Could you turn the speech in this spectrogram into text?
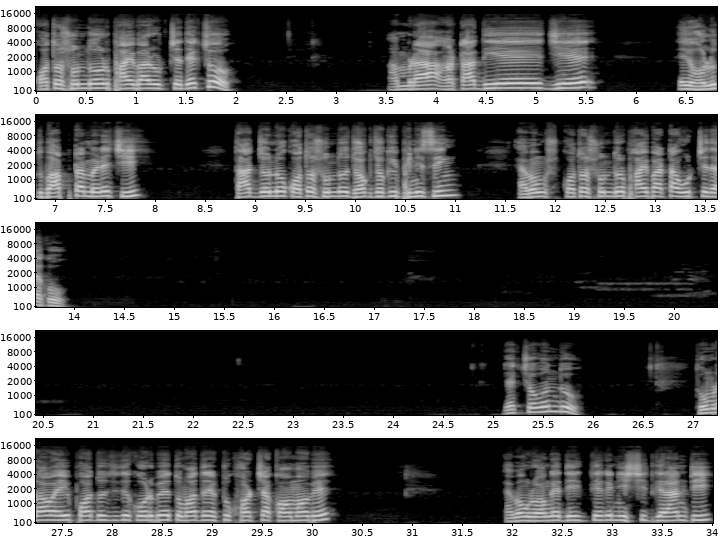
কত সুন্দর ফাইবার উঠছে, দেখছ? আমরা আটা দিয়ে যে এই হলুদ বাপটা মেরেছি, তার জন্য কত সুন্দর ঝকঝকি ফিনিশিং এবং কত সুন্দর ফাইবারটা উঠছে, দেখো। দেখছ বন্ধু? তোমরাও এই পদ্ধতিতে করবে, তোমাদের একটু খরচা কম হবে। এবং রঙের দিক থেকে নিশ্চিত গ্যারান্টি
